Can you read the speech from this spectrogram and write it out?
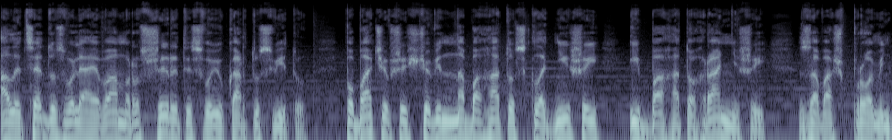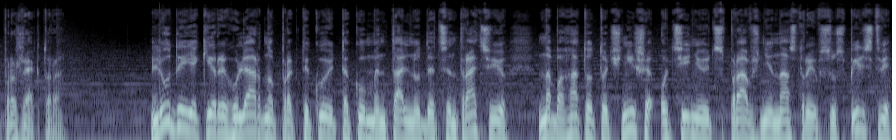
але це дозволяє вам розширити свою карту світу, побачивши, що він набагато складніший і багатогранніший за ваш промінь прожектора. Люди, які регулярно практикують таку ментальну децентрацію, набагато точніше оцінюють справжні настрої в суспільстві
